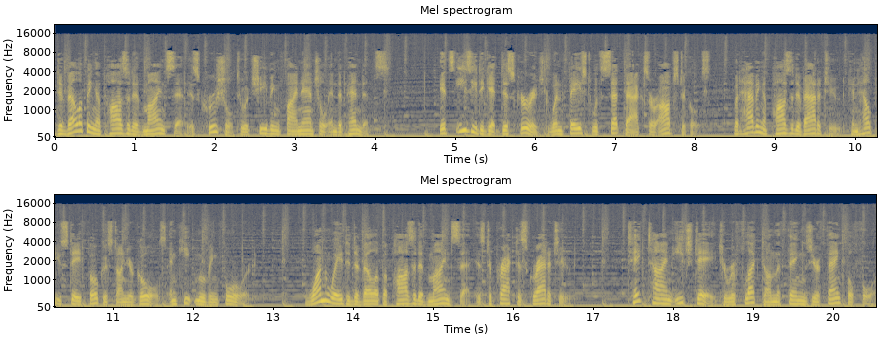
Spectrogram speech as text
Developing a positive mindset is crucial to achieving financial independence. It's easy to get discouraged when faced with setbacks or obstacles, but having a positive attitude can help you stay focused on your goals and keep moving forward. One way to develop a positive mindset is to practice gratitude. Take time each day to reflect on the things you're thankful for,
